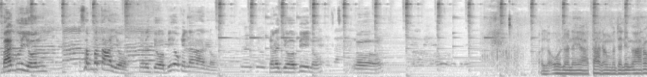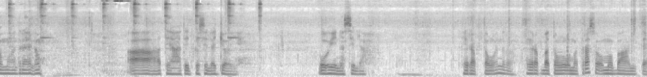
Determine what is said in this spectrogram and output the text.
Bago yun, saan ba tayo? Kila Joby o kila ano? Kila Joby, no? Oo. Alauna na yata ng madaling araw mga dre, no? Ah, ati-hatid ko sila Joy. Uwi na sila. Hirap tong ano, hirap ba tong umatras o umabante?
